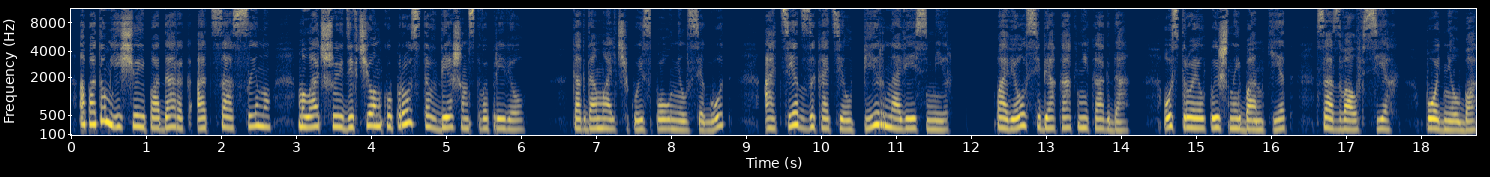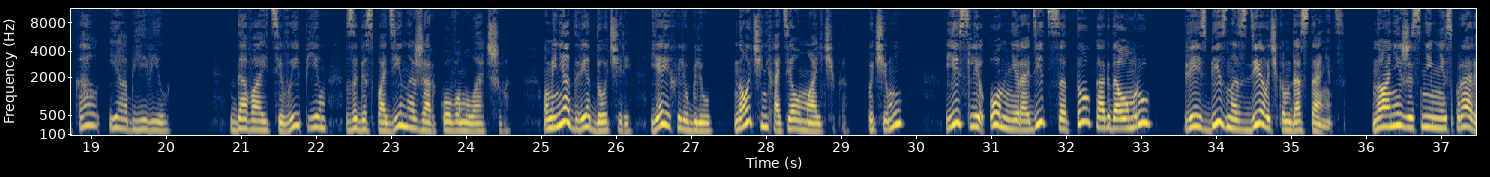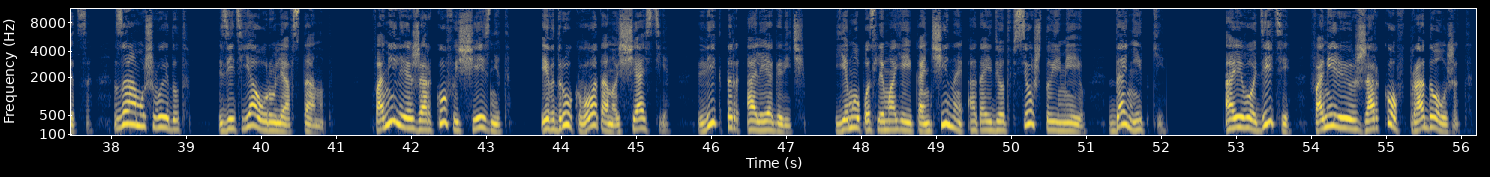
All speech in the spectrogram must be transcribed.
а потом еще и подарок отца сыну, младшую девчонку просто в бешенство привел. Когда мальчику исполнился год, отец закатил пир на весь мир, повел себя как никогда, устроил пышный банкет, созвал всех, поднял бокал и объявил: "Давайте выпьем за господина Жаркова младшего. У меня две дочери, я их люблю, но очень хотел мальчика. Почему? Если он не родится, то, когда умру, весь бизнес девочкам достанется. Но они же с ним не справятся, замуж выйдут, зятья у руля встанут. Фамилия Жарков исчезнет. И вдруг вот оно счастье. Виктор Олегович. Ему после моей кончины отойдет все, что имею, до нитки. А его дети фамилию Жарков продолжат.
